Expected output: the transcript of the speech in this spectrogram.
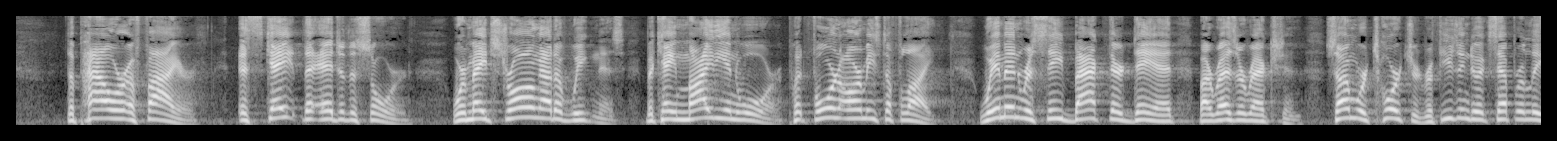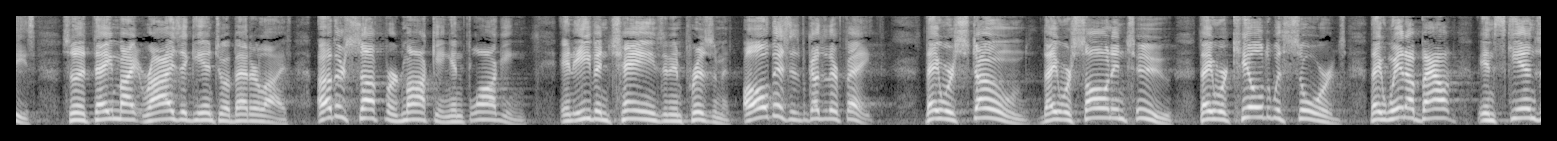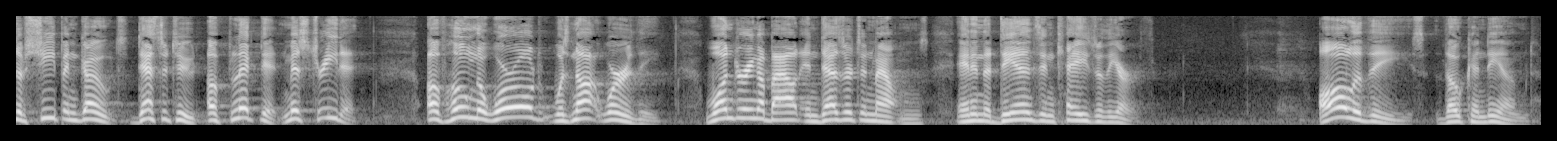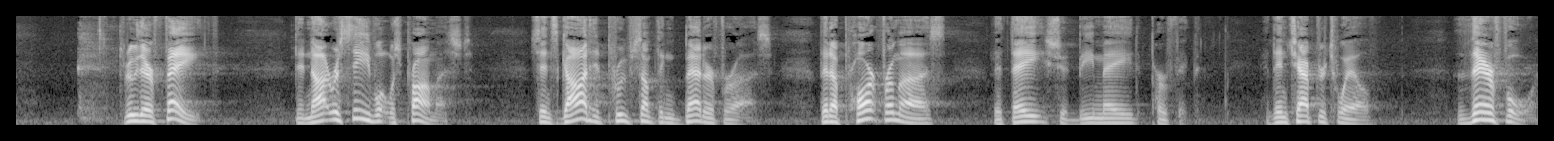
the power of fire, escaped the edge of the sword, were made strong out of weakness, became mighty in war, put foreign armies to flight. Women received back their dead by resurrection. Some were tortured, refusing to accept release so that they might rise again to a better life. Others suffered mocking and flogging and even chains and imprisonment. All this is because of their faith. They were stoned. They were sawn in two. They were killed with swords. They went about in skins of sheep and goats, destitute, afflicted, mistreated, of whom the world was not worthy, wandering about in deserts and mountains and in the dens and caves of the earth. All of these, though condemned through their faith, did not receive what was promised, since God had proved something better for us, that apart from us, that they should be made perfect. And then chapter 12. Therefore,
